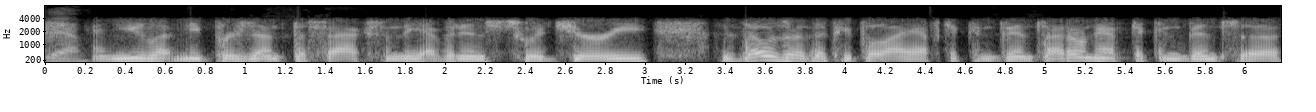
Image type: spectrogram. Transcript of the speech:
Yeah. and you let me present the facts and the evidence to a jury. Those are the people I have to convince. I don't have to convince a,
